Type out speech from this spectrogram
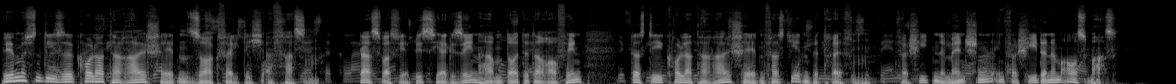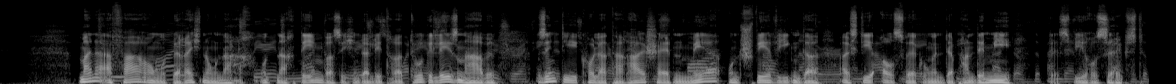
Wir müssen diese Kollateralschäden sorgfältig erfassen. Das, was wir bisher gesehen haben, deutet darauf hin, dass die Kollateralschäden fast jeden betreffen, verschiedene Menschen in verschiedenem Ausmaß. Meiner Erfahrung und Berechnung nach und nach dem, was ich in der Literatur gelesen habe, sind die Kollateralschäden mehr und schwerwiegender als die Auswirkungen der Pandemie, des Virus selbst.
